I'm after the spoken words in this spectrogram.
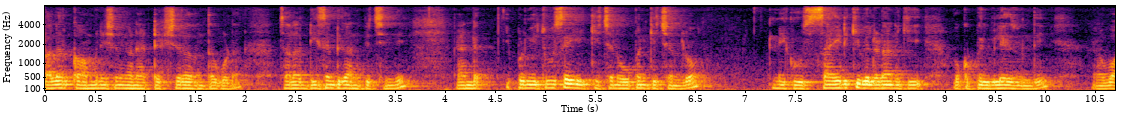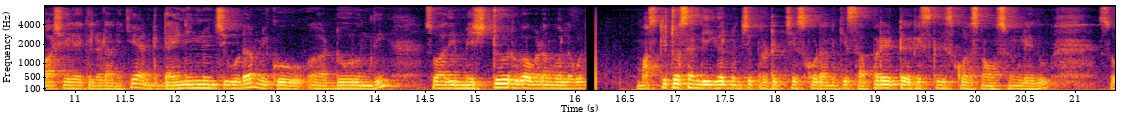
కలర్ కాంబినేషన్ కానీ ఆ టెక్స్చర్ అదంతా కూడా చాలా డీసెంట్గా అనిపించింది. అండ్ ఇప్పుడు మీరు చూసే ఈ కిచెన్ ఓపెన్ కిచెన్లో మీకు సైడ్కి వెళ్ళడానికి ఒక ప్రివిలేజ్ ఉంది. వాష్ ఏరియాకి వెళ్ళడానికి అండ్ డైనింగ్ నుంచి కూడా మీకు డోర్ ఉంది. సో అది మెష్ డోర్ అవ్వడం వల్ల కూడా మస్కిటోస్ అండ్ ఈగల్ నుంచి ప్రొటెక్ట్ చేసుకోవడానికి సపరేట్ రిస్క్ తీసుకోవాల్సిన అవసరం లేదు. సో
